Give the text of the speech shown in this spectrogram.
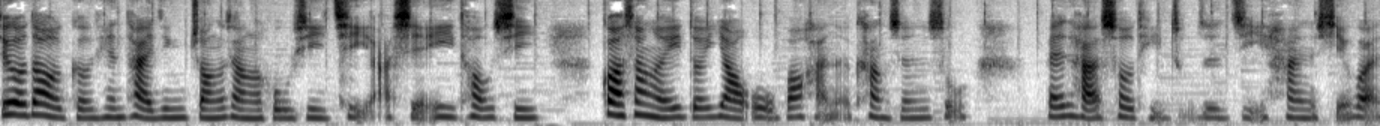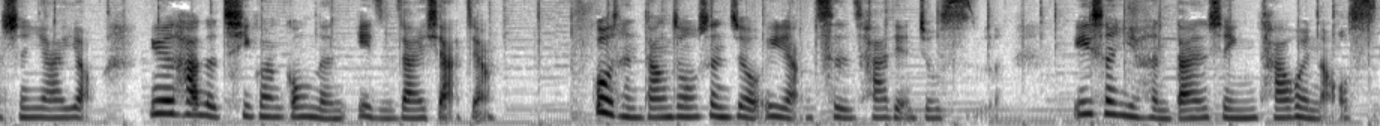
结果到了隔天，他已经装上了呼吸器啊，血液透析，挂上了一堆药物，包含了抗生素。贝塔受体阻滞剂和血管升压药，因为他的器官功能一直在下降，过程当中甚至有一两次差点就死了，医生也很担心他会脑死。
